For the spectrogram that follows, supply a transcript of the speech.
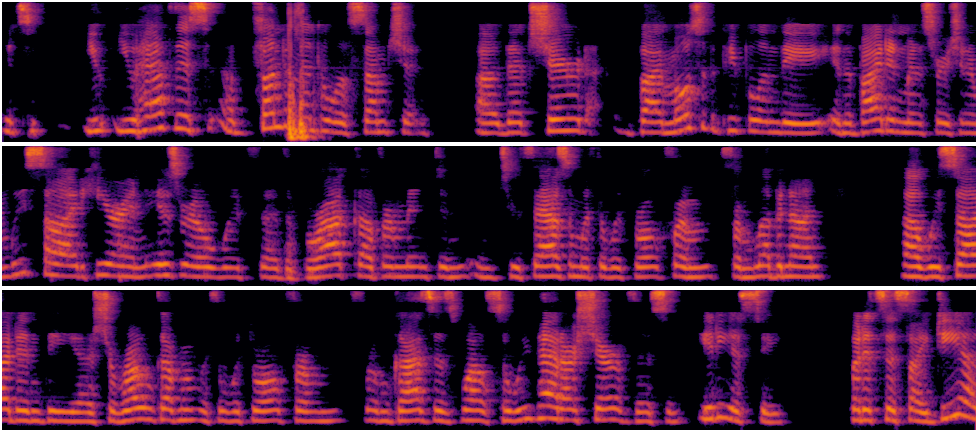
it's you you have this uh, fundamental assumption uh, that's shared by most of the people in the in the Biden administration, and we saw it here in Israel with uh, the Barak government in, in 2000 with the withdrawal from from Lebanon. Uh, we saw it in the uh, Sharon government with the withdrawal from from Gaza as well. So we've had our share of this idiocy, but it's this idea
